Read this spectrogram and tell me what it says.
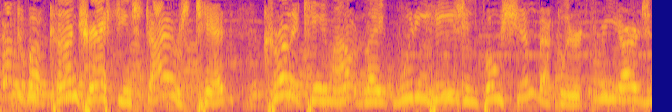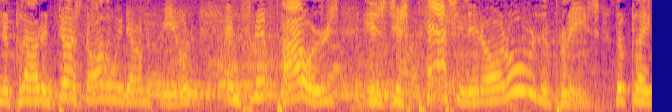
Talk about contrasting styles, Ted. Corunna came out like Woody Hayes and Bo Schembechler, three yards in a cloud of dust all the way down the field, and Flint Powers is just passing it all over the place. Looked like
